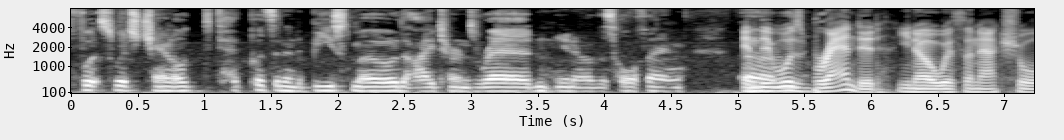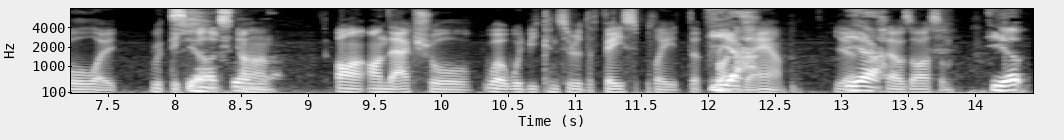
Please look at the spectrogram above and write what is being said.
foot switch channel t- puts it into beast mode. The eye turns red. You know this whole thing. And Um, it was branded, you know, with an actual like with the Seahawks heat um, on, on the actual what would be considered the faceplate, the front of the amp. Yeah, Yeah. that was awesome. Yep,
